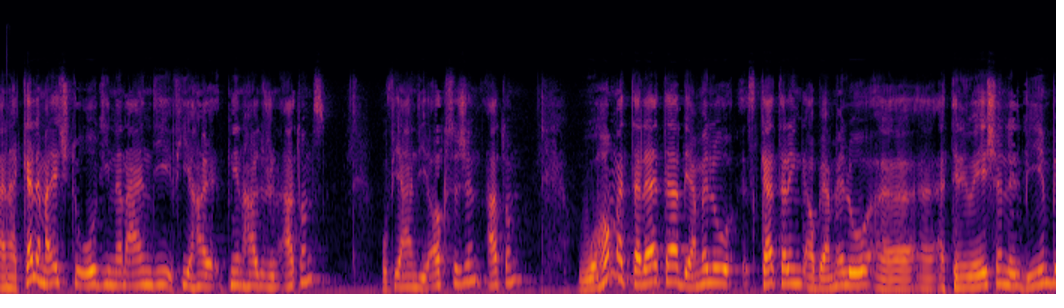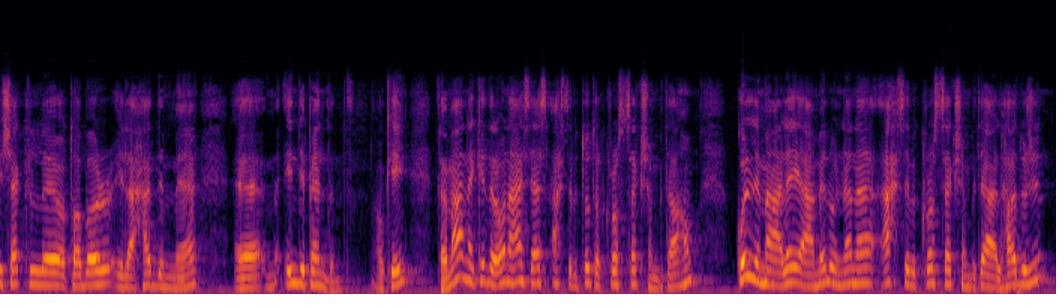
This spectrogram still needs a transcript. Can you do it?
أنا هتكلم على H2O دي إن أنا عندي في هاي... اتنين هيدروجين atoms وفي عندي اكسجين atom وهم الثلاثه بيعملوا scattering أو بيعملوا attenuation لل beam بشكل يعتبر إلى حد ما independent أوكي؟ فمعنى كده لو أنا عايز أحسب ال total cross section بتاعهم كل ما عليا أعمله إن أنا أحسب ال cross section بتاع الهيدروجين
